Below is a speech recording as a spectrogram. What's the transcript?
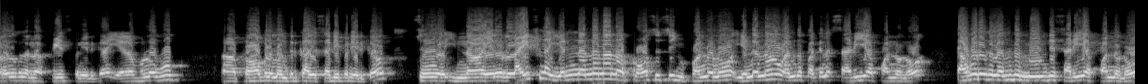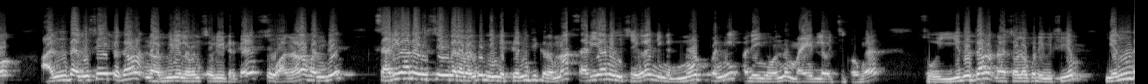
அளவுகளை நான் ஃபேஸ் பண்ணியிருக்கேன். எவ்வளவோ ப்ராப்ளம் வந்திருக்கு அதை சரி பண்ணியிருக்கோம். ஸோ நான் என்னோட லைஃப்ல என்னென்ன நான் ப்ராசஸிங் பண்ணணும் என்னென்ன வந்து பாத்தீங்கன்னா சரியா பண்ணணும் தவறுகள் வந்து மீண்டு சரியா பண்ணணும் அந்த விஷயத்தை தான் நான் வீடியோல வந்து சொல்லிட்டு இருக்கேன். ஸோ அதனால வந்து சரியான விஷயங்களை வந்து நீங்க தெரிஞ்சுக்கணும்னா சரியான விஷயங்களை நீங்க நோட் பண்ணி நீங்க வந்து மைண்ட்ல வச்சுக்கோங்க. ஸோ இதுதான் நான் சொல்லக்கூடிய விஷயம். எந்த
